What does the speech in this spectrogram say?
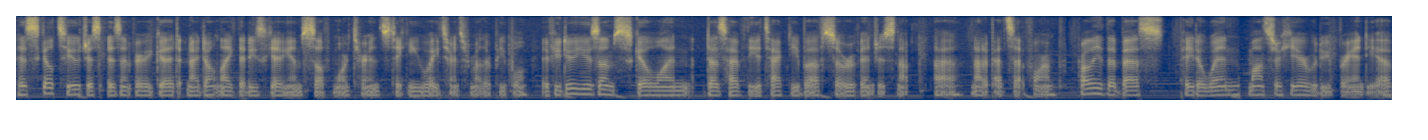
His skill two just isn't very good, and I don't like that he's giving himself more turns, taking away turns from other people. If you do use him, skill one does have the attack debuff, so revenge is not uh, not a bad set for him. Probably the best pay to win monster here would be Brandia.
